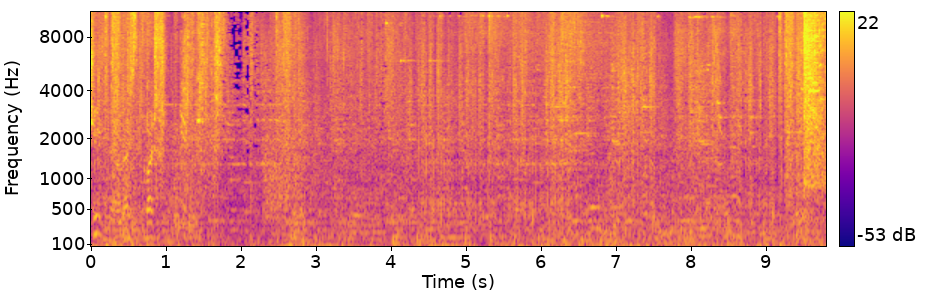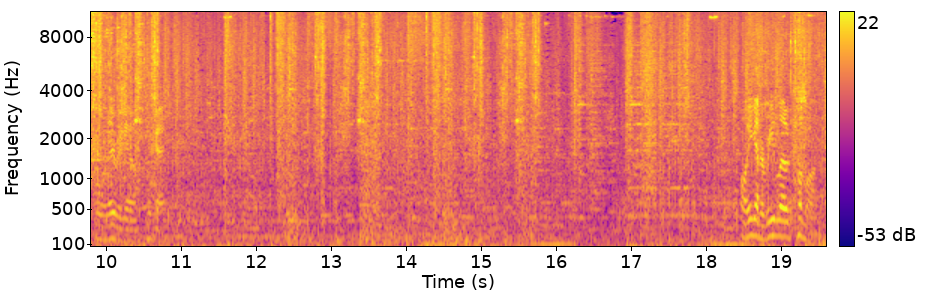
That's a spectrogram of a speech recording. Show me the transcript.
Shooting now? That's the question. Oh, there we go. Okay. Oh, you gotta reload? Come on.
